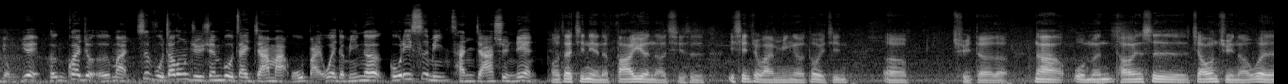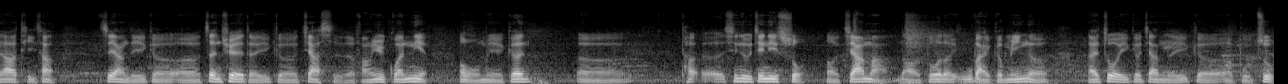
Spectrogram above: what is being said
踊跃，很快就额满。市府交通局宣布再加码五百位的名额，鼓励市民参加训练。我在今年的八月呢，其实一千九百名额都已经呃取得了。那我们桃园市交通局呢，为了要提倡这样的一个呃正确的一个驾驶的防御观念哦，我们也跟呃。桃呃新竹监理所哦加码哦多了五百个名额来做一个这样的一个呃补助，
